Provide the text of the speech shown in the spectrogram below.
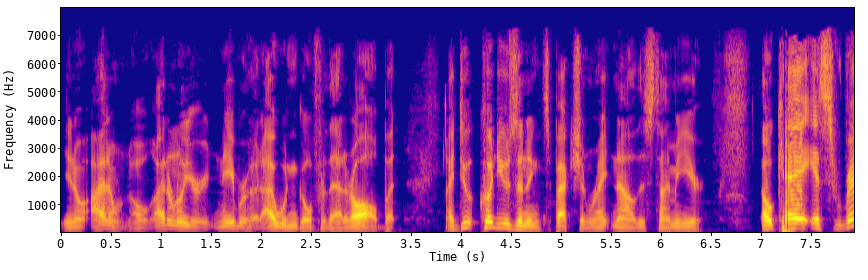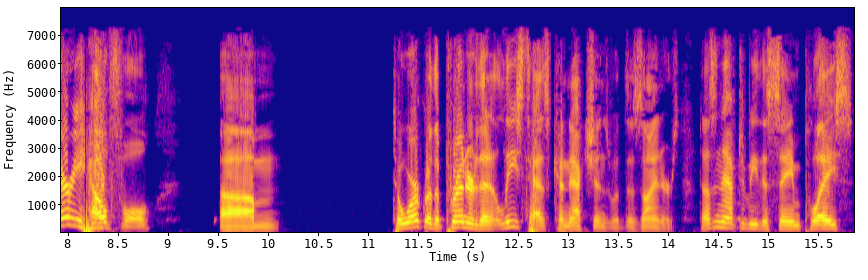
You know, I don't know. I don't know your neighborhood. I wouldn't go for that at all, but I do could use an inspection right now this time of year. Okay, it's very helpful um, to work with a printer that at least has connections with designers. Doesn't have to be the same place.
